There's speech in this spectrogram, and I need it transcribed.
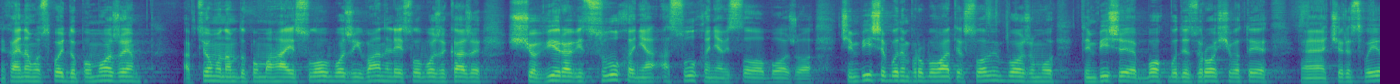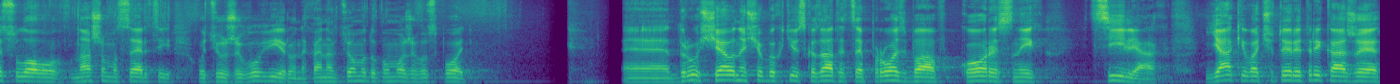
Нехай нам Господь допоможе, а в цьому нам допомагає Слово Боже, Євангелія, і Слово Боже каже, що віра від слухання, а слухання від Слова Божого. Чим більше будемо пробувати в Слові Божому, тим більше Бог буде зрощувати е, через своє Слово в нашому серці оцю живу віру. Нехай нам в цьому допоможе Господь. Е, друг, ще одне, що би хотів сказати, це просьба в корисних цілях. Яківа 4.3 каже,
